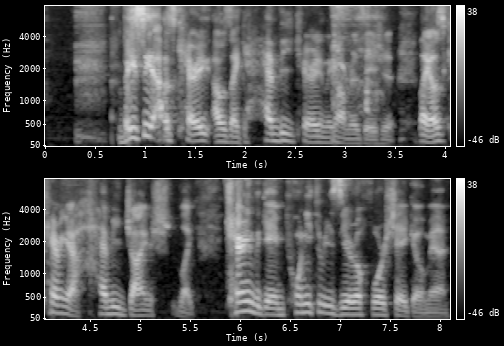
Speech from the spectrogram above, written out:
basically i was carrying i was like heavy carrying the conversation like i was carrying a heavy giant sh- like carrying the game 2304 shako man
